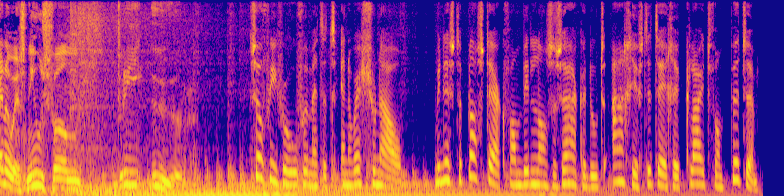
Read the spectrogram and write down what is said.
NOS Nieuws van 3 uur. Sophie Verhoeven met het NOS Journaal. Minister Plasterk van Binnenlandse Zaken doet aangifte tegen Clyde van Putten.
